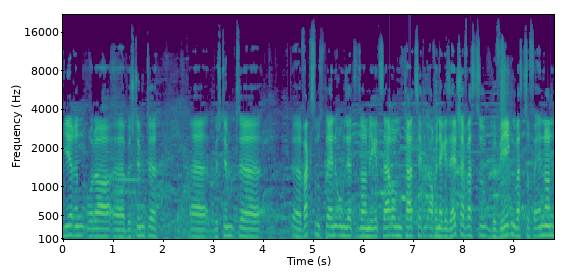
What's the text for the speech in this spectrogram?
gieren oder äh, bestimmte, äh, bestimmte äh, Wachstumspläne umsetzen, sondern mir geht es darum, tatsächlich auch in der Gesellschaft was zu bewegen, was zu verändern.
